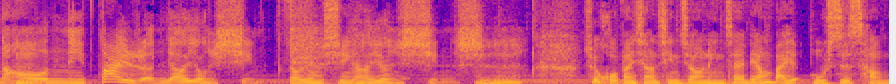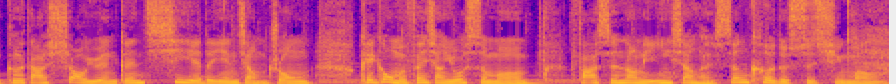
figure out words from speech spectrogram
然后你待人要用心，嗯、要用心，要用心，是、嗯。所以伙伴想请教您，在两百五十场各大校园跟企业的演讲中，可以跟我们分享有什么发生让你印象很深刻的事情吗？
